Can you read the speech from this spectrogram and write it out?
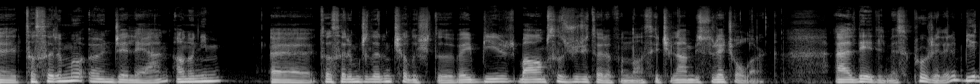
e, tasarımı önceleyen anonim e, tasarımcıların çalıştığı ve bir bağımsız jüri tarafından seçilen bir süreç olarak elde edilmesi projeleri bir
